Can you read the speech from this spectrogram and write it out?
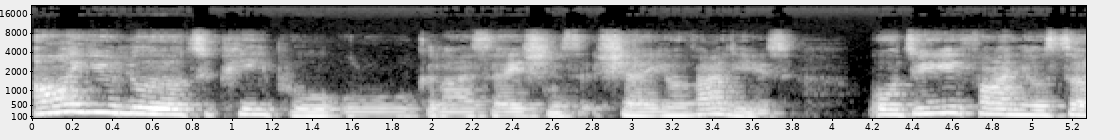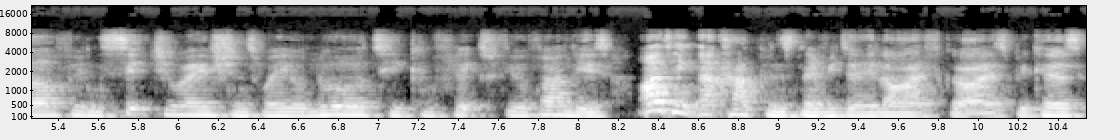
Are you loyal to people or organizations that share your values? Or do you find yourself in situations where your loyalty conflicts with your values? I think that happens in everyday life, guys, because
